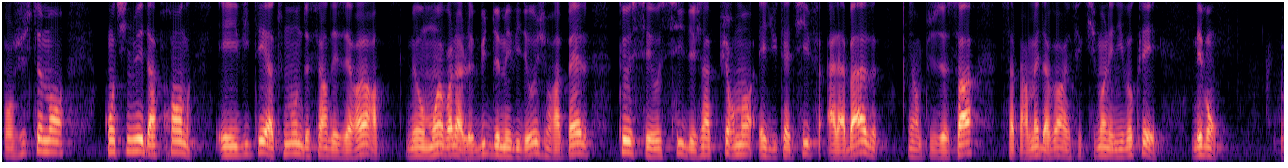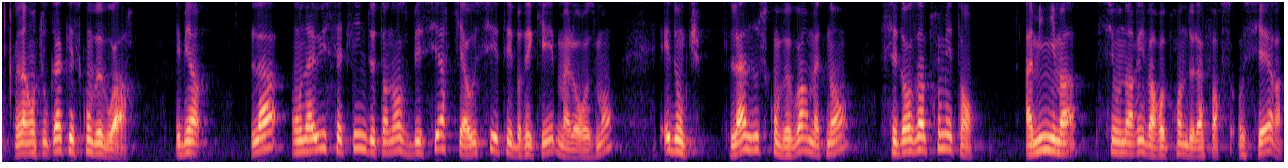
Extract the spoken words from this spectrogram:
pour justement continuer d'apprendre et éviter à tout le monde de faire des erreurs. Mais au moins, voilà, le but de mes vidéos, je rappelle que c'est aussi déjà purement éducatif à la base. Et en plus de ça, ça permet d'avoir effectivement les niveaux clés. Mais bon, là en tout cas, qu'est-ce qu'on veut voir? Eh bien, là, on a eu cette ligne de tendance baissière qui a aussi été breakée, malheureusement. Et donc, là, nous, ce qu'on veut voir maintenant, c'est dans un premier temps, à minima, si on arrive à reprendre de la force haussière,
